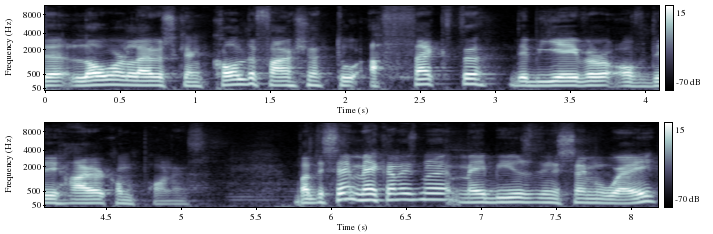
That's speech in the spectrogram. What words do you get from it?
uh, lower levels can call the function to affect the behavior of the higher components. But the same mechanism may be used in the same way,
